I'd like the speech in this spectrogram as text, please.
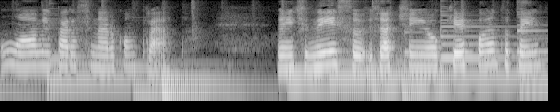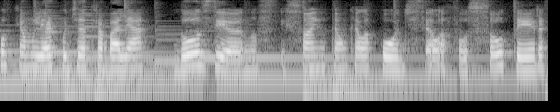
um homem para assinar o contrato. Gente, nisso já tinha o que? Quanto tempo que a mulher podia trabalhar? 12 anos. E só então que ela pôde, se ela fosse solteira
